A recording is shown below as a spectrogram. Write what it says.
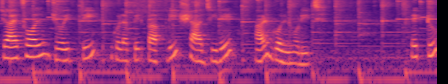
জায়ফল জৈত্রী গোলাপের পাপড়ি, সাজিরে আর গোলমরিচ। একটু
